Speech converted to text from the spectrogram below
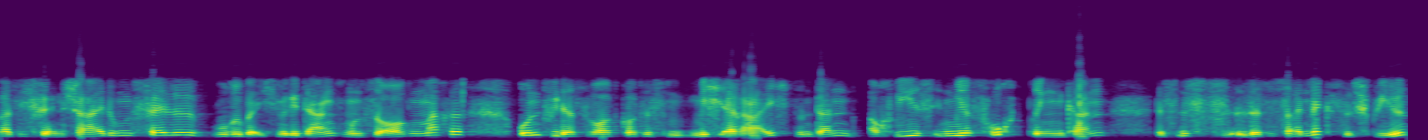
was ich für Entscheidungen fälle, worüber ich mir Gedanken und Sorgen mache und wie das Wort Gottes mich erreicht und dann auch wie es in mir Frucht bringen kann. Das ist, das ist ein Wechselspiel.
